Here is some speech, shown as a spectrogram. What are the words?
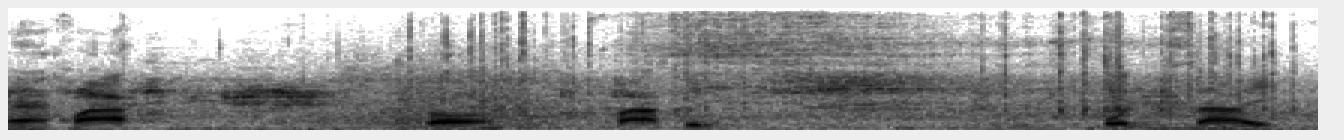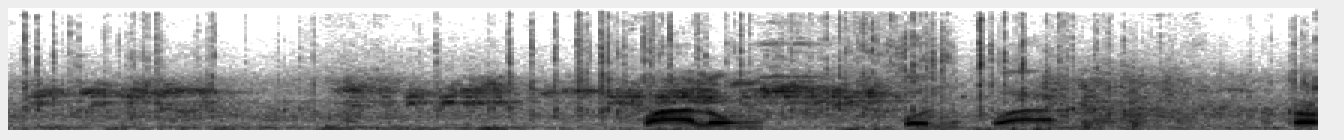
หน้าขวา ก็ขวาขึ้น บนซ้าย ขวาลง บนขวา ก็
